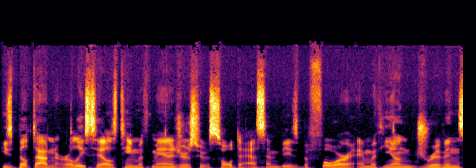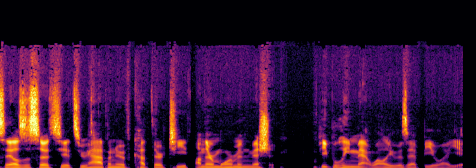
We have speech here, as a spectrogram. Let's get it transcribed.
He's built out an early sales team with managers who have sold to SMBs before and with young, driven sales associates who happen to have cut their teeth on their Mormon mission, people he met while he was at BYU.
